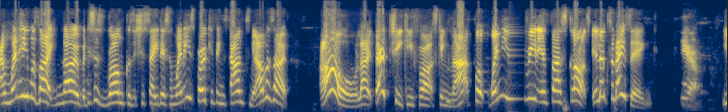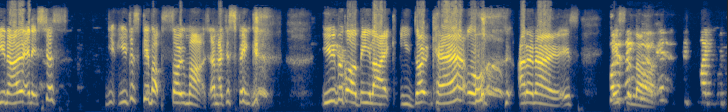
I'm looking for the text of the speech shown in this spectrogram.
And when he was like, "No, but this is wrong because it should say this," and when he's broken things down to me, I was like, oh, like they're cheeky for asking that. But when you read it in first glance, it looks amazing. Yeah. You know, and it's just, you, you just give up so much. And I just think you either yeah. got to be like, you don't care, or I don't know. It's, but it's a lot. Though, it, it's like with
